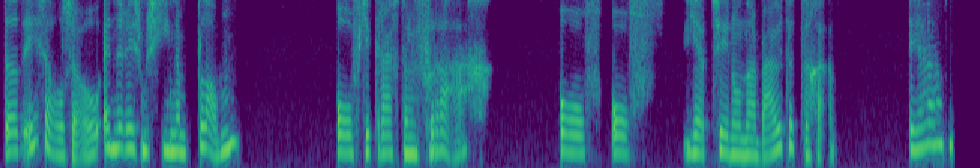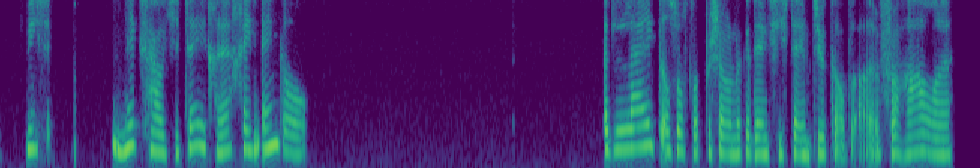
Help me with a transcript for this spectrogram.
dat is al zo. En er is misschien een plan. Of je krijgt een vraag. Of, of je hebt zin om naar buiten te gaan. Ja, niks houdt je tegen. Hè? Geen enkel. Het lijkt alsof dat persoonlijke denksysteem natuurlijk al eh, verhalen.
